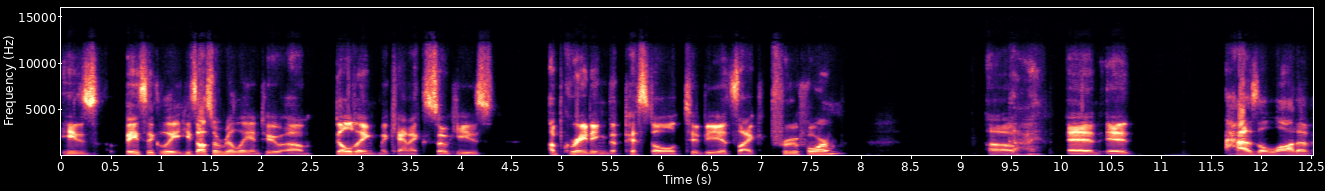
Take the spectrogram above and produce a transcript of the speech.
he's basically he's also really into um building mechanics so he's upgrading the pistol to be its like true form um, and it has a lot of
